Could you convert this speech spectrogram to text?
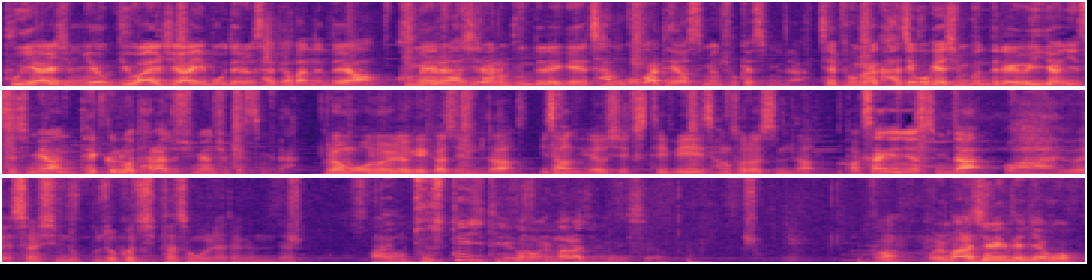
VR16 URGI 모델을 살펴봤는데요. 구매를 하시려는 분들에게 참고가 되었으면 좋겠습니다. 제품을 가지고 계신 분들의 의견이 있으시면 댓글로 달아주시면 좋겠습니다. 그럼 오늘 여기까지입니다. 이상 에어식스TV 장소였습니다. 박상현이었습니다. 와 이거 SR16 무조건 집탄성 올려야 되겠는데? 아형투 스테이지 트리거는 얼마나 진행됐어요? 형 얼마나 진행됐냐고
